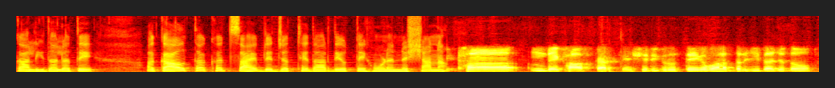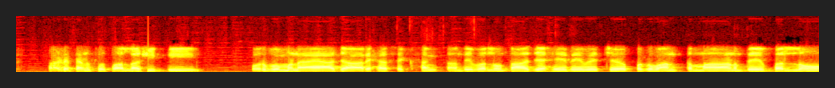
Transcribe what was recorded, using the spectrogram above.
ਅਕਾਲੀ ਦਲ ਅਤੇ ਅਕਾਲ ਤਖਤ ਸਾਹਿਬ ਦੇ ਜਥੇਦਾਰ ਦੇ ਉੱਤੇ ਹੁਣ ਨਿਸ਼ਾਨਾ। ਸਿੱਖਾਂ ਦੇ ਖਾਸ ਕਰਕੇ ਸ੍ਰੀ ਗੁਰੂ ਤੇਗ ਬਹਾਦਰ ਜੀ ਦਾ ਜਦੋਂ 350 ਸਾਲਾ ਸ਼ਹੀਦੀ ਪੁਰਬ ਮਨਾਇਆ ਜਾ ਰਿਹਾ ਸਿੱਖ ਸੰਗਤਾਂ ਦੇ ਵੱਲੋਂ, ਤਾਂ ਅਜਿਹੇ ਦੇ ਵਿੱਚ ਭਗਵੰਤ ਮਾਨ ਦੇ ਵੱਲੋਂ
